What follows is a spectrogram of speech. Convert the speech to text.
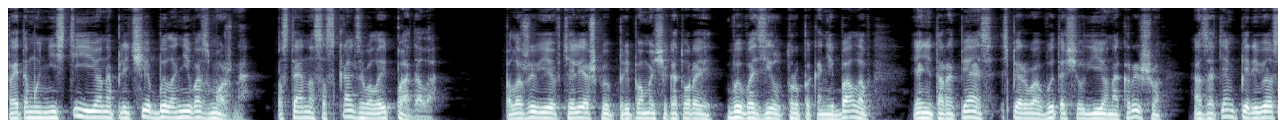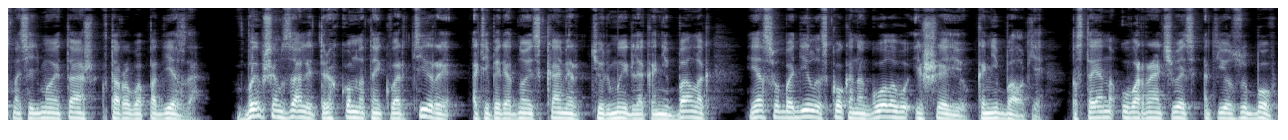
поэтому нести ее на плече было невозможно. Постоянно соскальзывала и падала. Положив ее в тележку, при помощи которой вывозил трупы каннибалов, я не торопясь сперва вытащил ее на крышу, а затем перевез на седьмой этаж второго подъезда. В бывшем зале трехкомнатной квартиры, а теперь одной из камер тюрьмы для каннибалок, я освободил из кокона голову и шею каннибалки, постоянно уворачиваясь от ее зубов,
